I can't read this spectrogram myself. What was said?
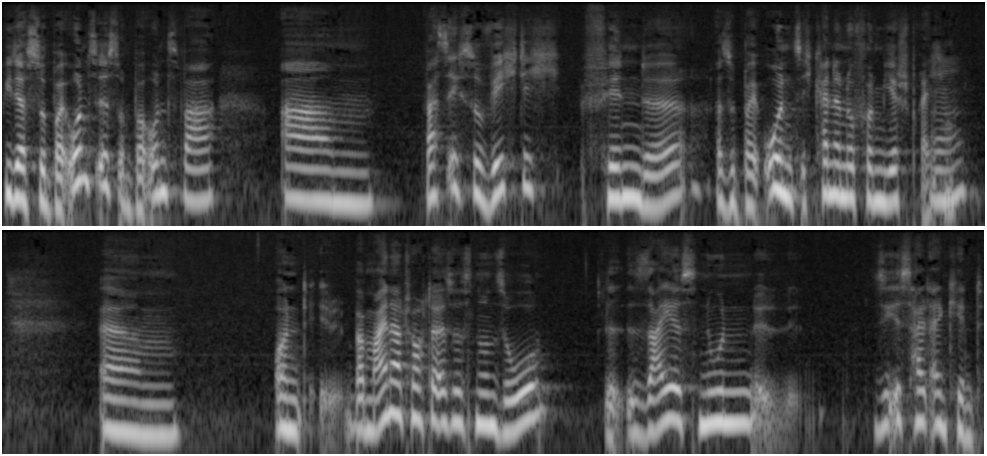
wie das so bei uns ist und bei uns war. Ähm, was ich so wichtig finde, also bei uns, ich kann ja nur von mir sprechen. Ähm, und bei meiner Tochter ist es nun so, sei es nun, sie ist halt ein Kind.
